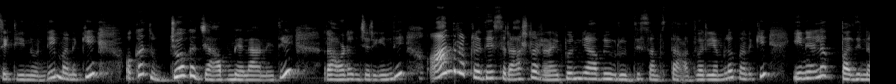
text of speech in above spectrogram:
సిటీ నుండి మనకి ఒక ఉద్యోగ జాబ్ మేళా అనేది రావడం జరిగింది. ఆంధ్రప్రదేశ్ రాష్ట్ర నైపుణ్యాభివృద్ధి సంస్థ ఆధ్వర్యంలో మనకి ఈ నెల పదిన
